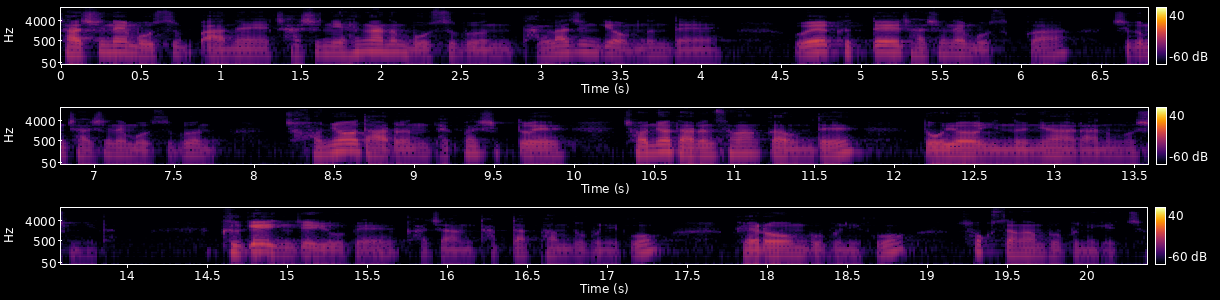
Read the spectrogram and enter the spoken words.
자신의 모습 안에 자신이 행하는 모습은 달라진 게 없는데 왜 그때 자신의 모습과 지금 자신의 모습은 전혀 다른 180도의 전혀 다른 상황 가운데 놓여 있느냐라는 것입니다. 그게 이제 욥의 가장 답답한 부분이고 괴로운 부분이고 속상한 부분이겠죠.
